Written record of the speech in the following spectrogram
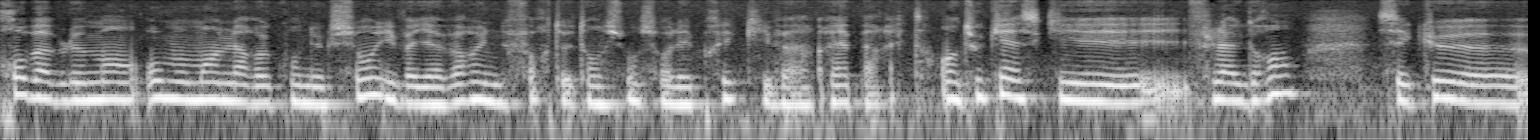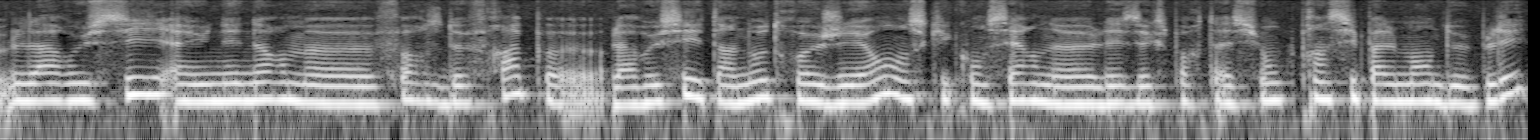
probablement au moment de la reconduction, il va y avoir une forte tension sur les prix qui va réapparaître. En tout cas, ce qui est flagrant, c'est que euh, la Russie a une énorme euh, force de frappe. Euh, la Russie est un autre géant en ce qui concerne les exportations, principalement de blé.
